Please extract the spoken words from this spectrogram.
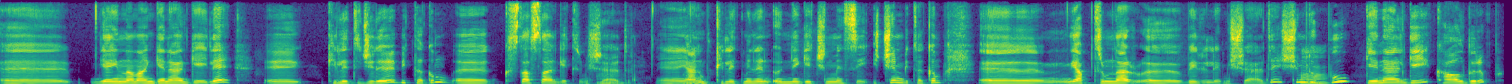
e, yayınlanan genelgeyle e, kirleticilere bir takım e, kıstaslar getirmişlerdi. E, yani bu kirletmelerin önüne geçilmesi için bir takım e, yaptırımlar e, belirlemişlerdi. Şimdi bu genelgeyi kaldırıp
